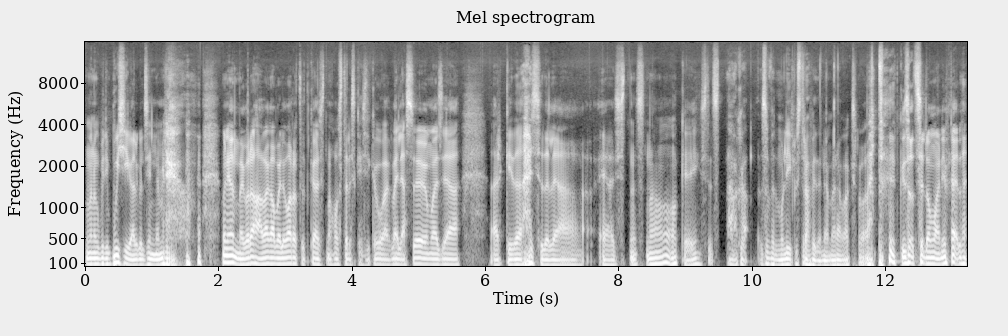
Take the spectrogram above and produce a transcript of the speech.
ma nagu pidin bussiga algul sinna minema mul ei olnud nagu raha väga palju varutud ka, sest noh, hostelis käisid ikka kogu aeg väljas söömas ja värkida asjadel ja, ja siis ta ütles, et no okei okay., siis ta ütles, et aga sa pead mu liiklustrahvid ennem ära maksma, vaata, et kui sa oled selle oma nimele.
